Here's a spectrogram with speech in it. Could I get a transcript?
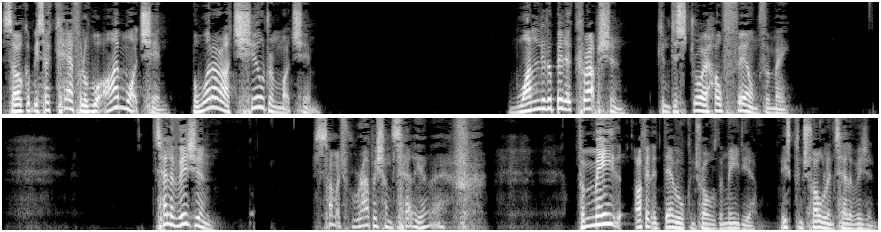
So I've got to be so careful of what I'm watching. But what are our children watching? One little bit of corruption can destroy a whole film for me. Television. So much rubbish on telly, isn't there? for me, I think the devil controls the media. He's controlling television.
